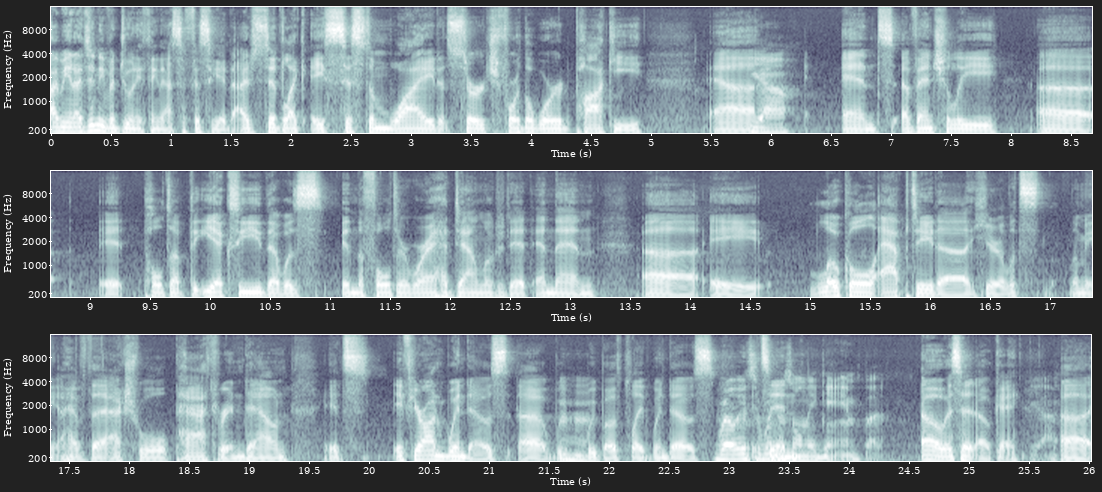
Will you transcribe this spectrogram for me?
I mean, I didn't even do anything that sophisticated. I just did like a system wide search for the word Pocky. Uh, yeah. And eventually uh, it pulled up the exe that was in the folder where I had downloaded it. And then uh, a local app data here. Let's let me, I have the actual path written down. It's if you're on Windows, uh, we, we both played Windows. Well, it's, a Windows in- only game, but Oh, is it okay? Yeah. Uh,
